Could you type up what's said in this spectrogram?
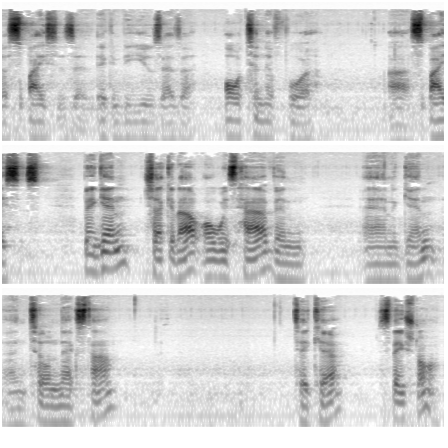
uh, spices. It can be used as an alternate for uh, spices. But again, check it out. Always have. And, and again, until next time, take care. Stay strong.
